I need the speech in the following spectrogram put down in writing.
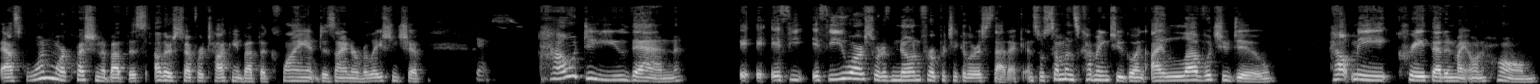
ask one more question about this other stuff we're talking about the client designer relationship. Yes. How do you then if you if you are sort of known for a particular aesthetic and so someone's coming to you going I love what you do help me create that in my own home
